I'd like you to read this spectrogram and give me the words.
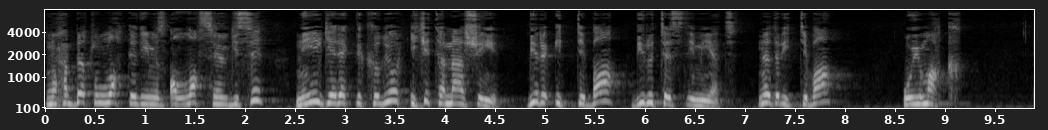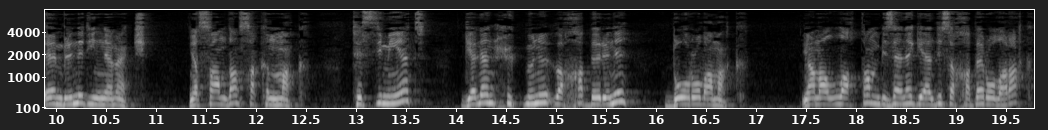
muhabbetullah dediğimiz Allah sevgisi neyi gerekli kılıyor? İki temel şeyi. Biri ittiba, biri teslimiyet. Nedir ittiba? Uymak. Emrini dinlemek. Yasağından sakınmak. Teslimiyet, gelen hükmünü ve haberini doğrulamak. Yani Allah'tan bize ne geldiyse haber olarak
